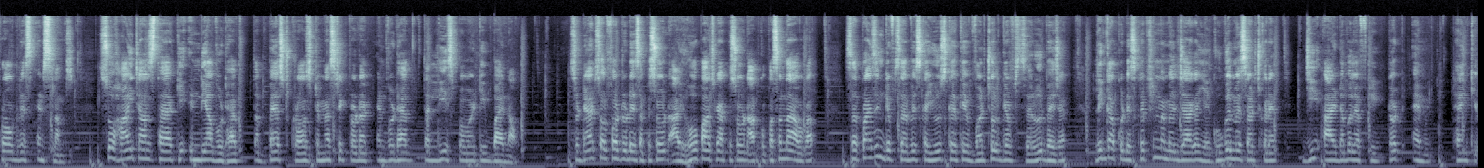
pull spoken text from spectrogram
progress and slums so high chance था कि India would have the best gross domestic product and would have the least poverty by now so that's all for today's episode I hope आज का एपिसोड आपको पसंद आया होगा। सरप्राइजिंग गिफ्ट सर्विस का यूज़ करके वर्चुअल गिफ्ट ज़रूर भेजें। लिंक आपको डिस्क्रिप्शन में मिल जाएगा। या गूगल में सर्च करें। G I double F T dot M thank you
